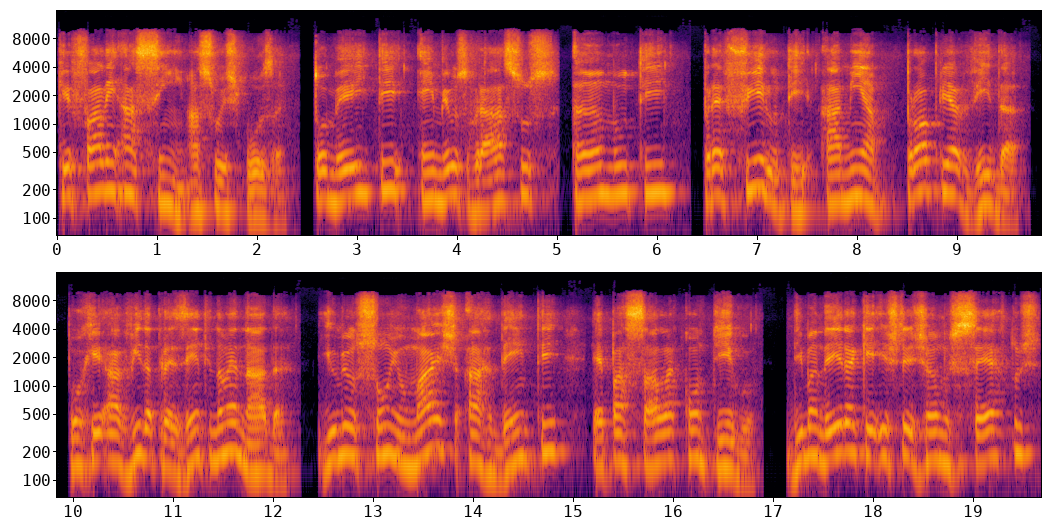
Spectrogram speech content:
que falem assim à sua esposa: Tomei-te em meus braços, amo-te, prefiro-te à minha própria vida porque a vida presente não é nada, e o meu sonho mais ardente é passá-la contigo, de maneira que estejamos certos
